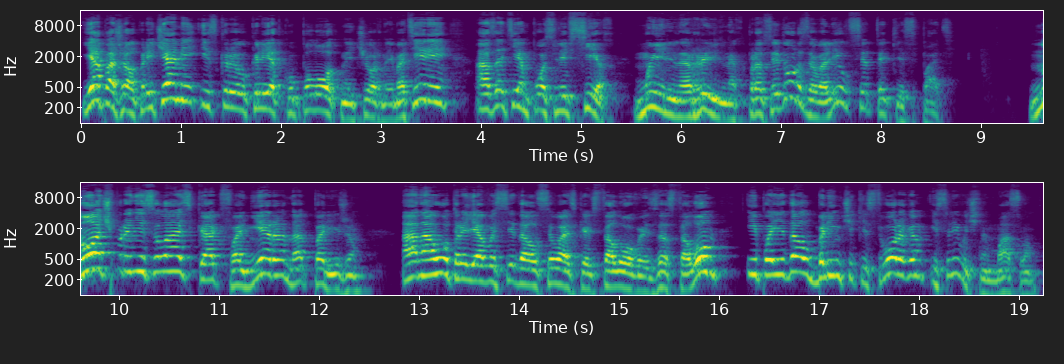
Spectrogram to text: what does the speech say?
Я пожал плечами и скрыл клетку плотной черной материи, а затем после всех мыльно-рыльных процедур завалился таки спать. Ночь пронеслась, как фанера над Парижем. А на утро я восседал с Васькой в столовой за столом и поедал блинчики с творогом и сливочным маслом.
